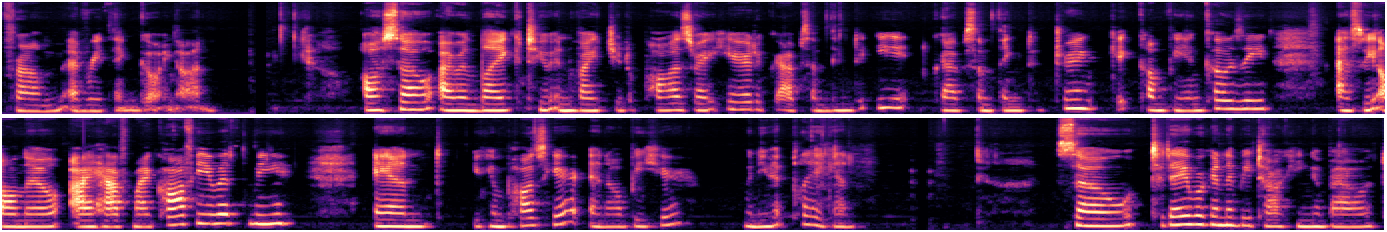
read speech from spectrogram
from everything going on. Also, I would like to invite you to pause right here to grab something to eat, grab something to drink, get comfy and cozy. As we all know, I have my coffee with me, and you can pause here, and I'll be here when you hit play again. So, today we're going to be talking about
